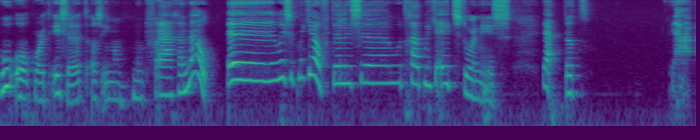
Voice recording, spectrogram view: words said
hoe awkward is het als iemand moet vragen: Nou, eh, hoe is het met jou? Vertel eens uh, hoe het gaat met je eetstoornis. Ja, dat, ja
